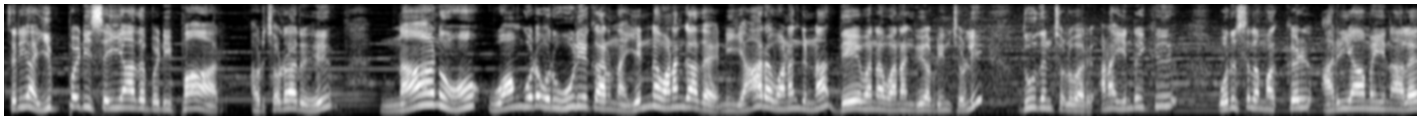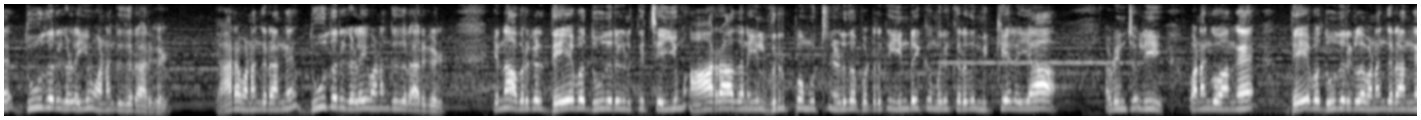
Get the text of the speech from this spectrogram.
சரியா? இப்படி செய்யாதபடி பார். அவர் சொல்கிறாரு நானும் உன் கூட ஒரு ஊழியக்காரன் தான். என்ன வணங்காத? நீ யாரை வணங்குன்னா தேவனை வணங்கு அப்படின்னு சொல்லி தூதன் சொல்லுவார். ஆனால் இன்றைக்கு ஒரு சில மக்கள் அறியாமையினால தூதர்களையும் வணங்குகிறார்கள். யாரை வணங்குறாங்க? தூதர்களை வணங்குகிறார்கள். ஏன்னா அவர்கள் தேவ தூதர்களுக்கு செய்யும் ஆராதனையில் விருப்பமுற்று எழுதப்பட்டிருக்கு. இன்றைக்கும் இருக்கிறது மிக்கேலையா? அப்படின்னு சொல்லி வணங்குவாங்க. தேவ தூதர்களை வணங்குறாங்க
